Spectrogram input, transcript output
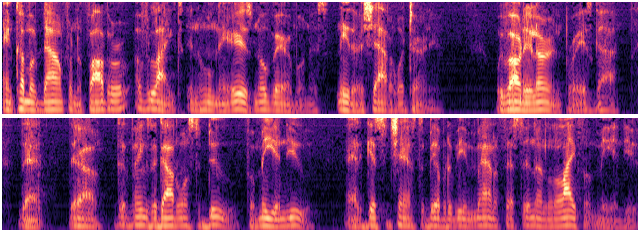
and cometh down from the Father of lights, in whom there is no variableness, neither a shadow of turning. We've already learned, praise God, that there are good things that God wants to do for me and you, and it gets a chance to be able to be manifested in the life of me and you.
